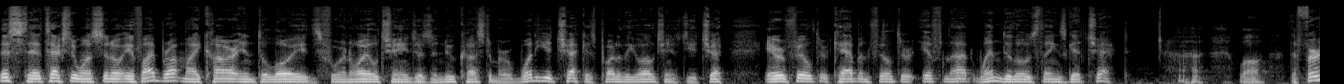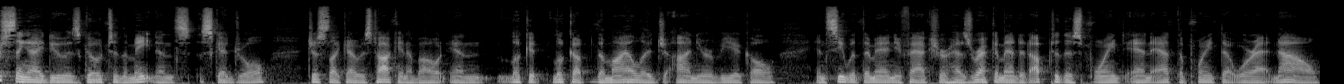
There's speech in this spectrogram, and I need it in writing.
This texter wants to know if I brought my car into Lloyd's for an oil change as a new customer, what do you check as part of the oil change? Do you check air filter, cabin filter? If not, when do those things get checked? well, the first thing I do is go to the maintenance schedule, just like I was talking about, and look at look up the mileage on your vehicle and see what the manufacturer has recommended up to this point and at the point that we're at now.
